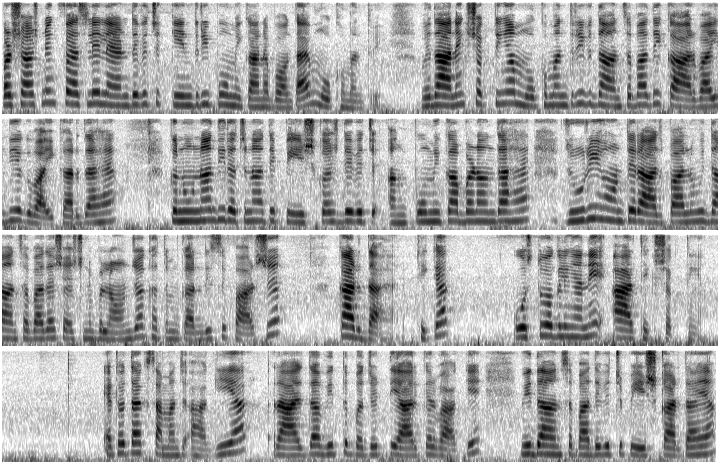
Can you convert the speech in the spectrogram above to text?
ਪ੍ਰਸ਼ਾਸਨਿਕ ਫੈਸਲੇ ਲੈਣ ਦੇ ਵਿੱਚ ਕੇਂਦਰੀ ਭੂਮਿਕਾ ਨਿਭਾਉਂਦਾ ਹੈ ਮੁੱਖ ਮੰਤਰੀ। ਵਿਧਾਨਕ ਸ਼ਕਤੀਆਂ ਮੁੱਖ ਮੰਤਰੀ ਵਿਧਾਨ ਸਭਾ ਦੀ ਕਾਰਵਾਈ ਦੀ ਅਗਵਾਈ ਕਰਦਾ ਹੈ। ਕਾਨੂੰਨਾਂ ਦੀ ਰਚਨਾ ਅਤੇ ਪੇਸ਼ਕਸ਼ ਦੇ ਵਿੱਚ ਅੰਗ ਭੂਮਿਕਾ ਬਣਾਉਂਦਾ ਹੈ। ਜ਼ਰੂਰੀ ਹੋਣ ਤੇ ਰਾਜਪਾਲ ਨੂੰ ਵਿਧਾਨ ਸਭਾ ਦਾ ਸੈਸ਼ਨ ਬੁਲਾਉਣ ਜਾਂ ਖਤਮ ਕਰਨ ਦੀ ਸਿਫਾਰਿਸ਼ ਕਰਦਾ ਹੈ, ਠੀਕ ਹੈ? ਉਸ ਤੋਂ ਅਗਲੀਆਂ ਨੇ ਆਰਥਿਕ ਸ਼ਕਤੀਆਂ। ਇੱਥੋਂ ਤੱਕ ਸਮਝ ਆ ਗਈ ਆ। ਰਾਜ ਦਾ ਵਿੱਤ ਬਜਟ ਤਿਆਰ ਕਰਵਾ ਕੇ ਵਿਧਾਨ ਸਭਾ ਦੇ ਵਿੱਚ ਪੇਸ਼ ਕਰਦਾ ਆ।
